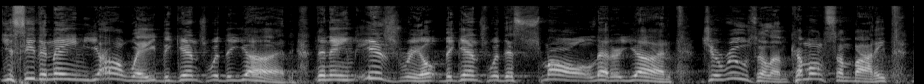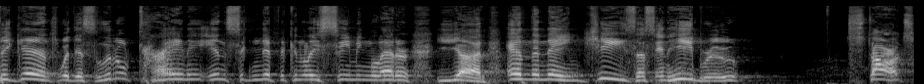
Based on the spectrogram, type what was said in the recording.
You see, the name Yahweh begins with the yod. The name Israel begins with this small letter yod. Jerusalem, come on, somebody, begins with this little tiny, insignificantly seeming letter yod. And the name Jesus in Hebrew Hebrew starts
